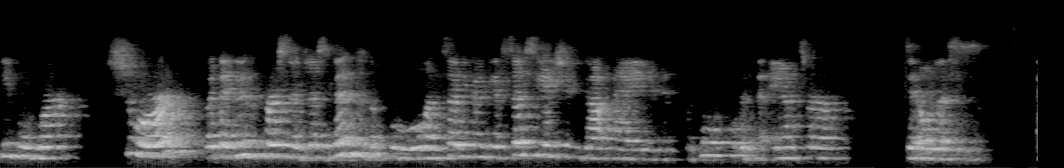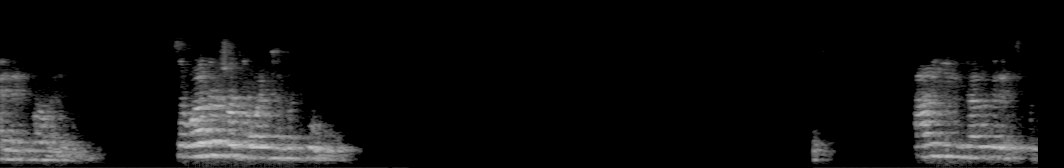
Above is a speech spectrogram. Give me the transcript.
people weren't sure, but they knew the person had just been to the pool, and so you know the association got made, and the pool is the answer to illness and infirmity. So others are going to the pool. How do you know that it's the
